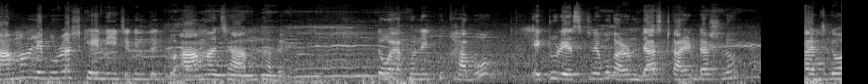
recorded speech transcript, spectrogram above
মাম্মাম লেবুর রস খেয়ে নিয়েছে, কিন্তু একটু আম আছে, আম খাবে। তো এখন একটু খাব, একটু রেস্ট নেব, কারণ জাস্ট কারেন্ট আসলো। আজকেও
